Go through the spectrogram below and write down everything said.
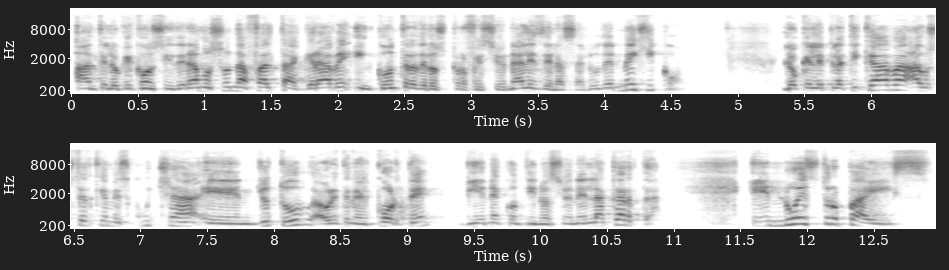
ante lo que consideramos una falta grave en contra de los profesionales de la salud en México. Lo que le platicaba a usted que me escucha en YouTube, ahorita en el corte, viene a continuación en la carta. En nuestro país,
